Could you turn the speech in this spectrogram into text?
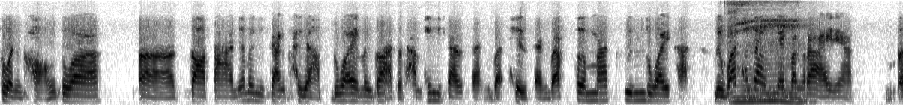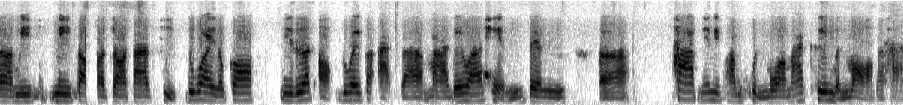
ส่วนของตัวเอ่อจอตาเนี่ยมันมีการขยับด้วย มันก็อาจจะทำให้มีการแสงแบบเห็นแสงแวบเพิ่มมากขึ้นด้วยค่ะ หรือว่าถ้าในอ๋อในบางรายเนี่ยเอ่อ มีมีจอจอตาฉีกด้วย แล้วก็มีเลือดออกด้วยก็อาจจะมาด้วยว่าเห็นเป็นเอ่อภาพเนี่ยมีความขุ่นมัวมากขึ้นเหมือนหมอกอะค่ะ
